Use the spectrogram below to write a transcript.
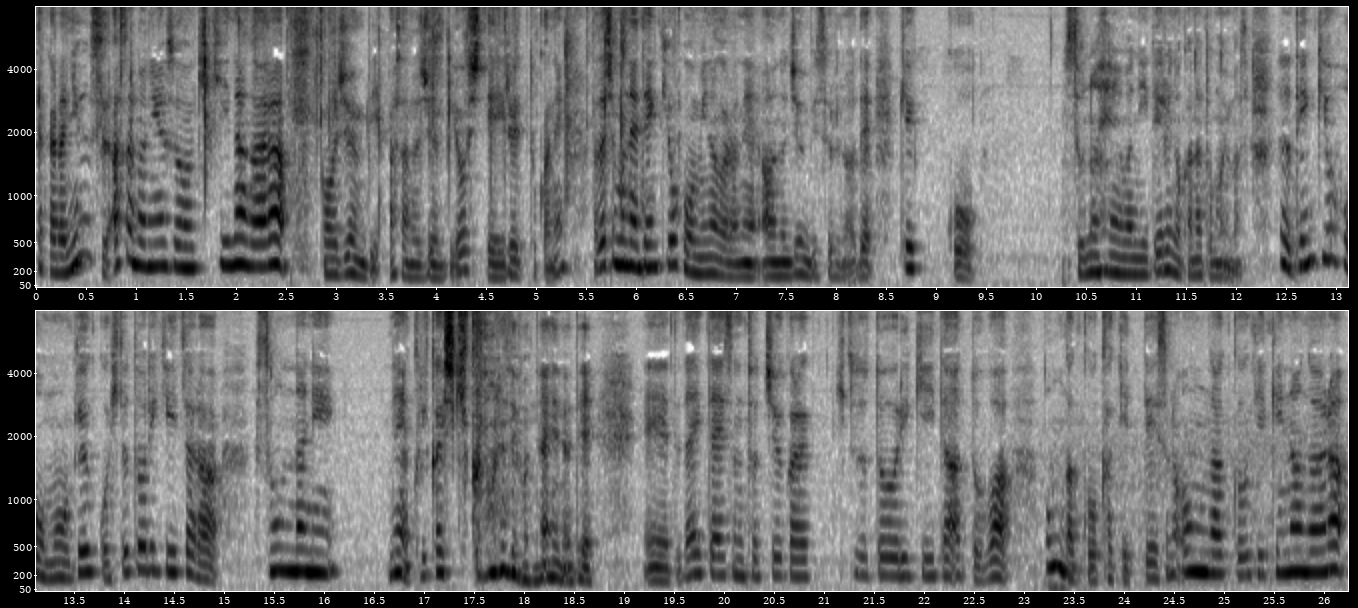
だからニュース朝のニュースを聞きながらこう準備朝の準備をしているとかね。私もね天気予報を見ながらねあの準備するので結構その辺は似てるのかなと思います。ただ天気予報も結構一通り聞いたらそんなにね繰り返し聞くものでもないので、えーと、大体その途中から一通り聞いた後は音楽をかけてその音楽を聴きながら、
